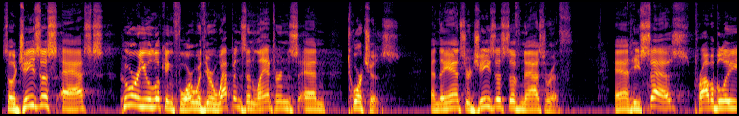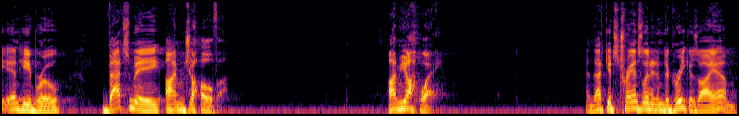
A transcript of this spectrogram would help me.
So Jesus asks, Who are you looking for with your weapons and lanterns and torches? And they answer, Jesus of Nazareth. And he says, probably in Hebrew, That's me, I'm Jehovah. I'm Yahweh. And that gets translated into Greek as I am.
